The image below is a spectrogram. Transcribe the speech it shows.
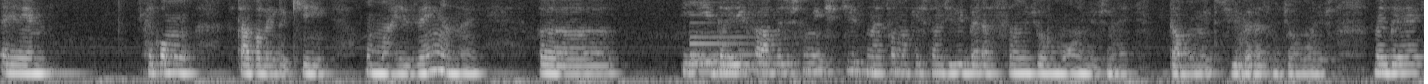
É, é como eu estava lendo aqui uma resenha, né? Uh, e daí falava justamente disso, não é só uma questão de liberação de hormônios, né? Então, um momento de liberação de hormônios, mas é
